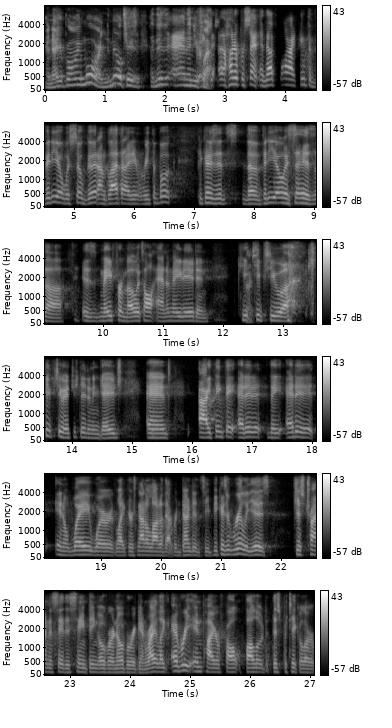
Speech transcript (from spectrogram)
and now you're borrowing more, and the military's, and then and then you collapse. Hundred percent, and that's why I think the video was so good. I'm glad that I didn't read the book because it's the video is is uh is made for Mo. It's all animated and keep, Nice. keeps you uh keeps you interested and engaged. And I think they edit it they edit it in a way where like there's not a lot of that redundancy because it really is just trying to say the same thing over and over again, right? Like every empire fol- followed this particular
